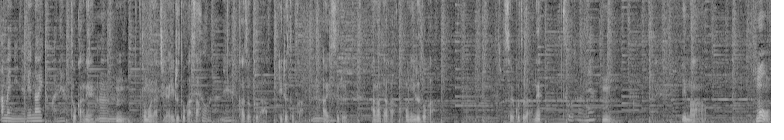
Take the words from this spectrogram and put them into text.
雨に濡れないとかね。とかね、ううんん、友達がいるとかさ。そうだね。家族がいるとか、うん。愛するあなたがここにいるとか。そういうことだね。そうだね。うん、今も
